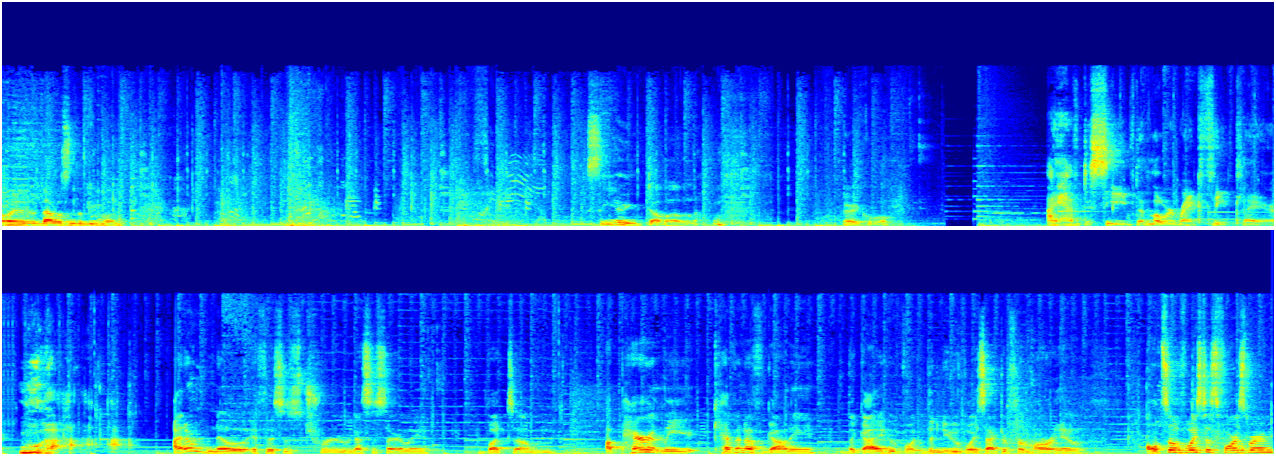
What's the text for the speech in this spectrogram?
Oh, that wasn't the B one. Seeing double. Very cool. I have deceived the lower rank fleet player. I don't know if this is true necessarily, but um, apparently Kevin Afghani, the guy who the new voice actor for Mario, also voiced as Forsburn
